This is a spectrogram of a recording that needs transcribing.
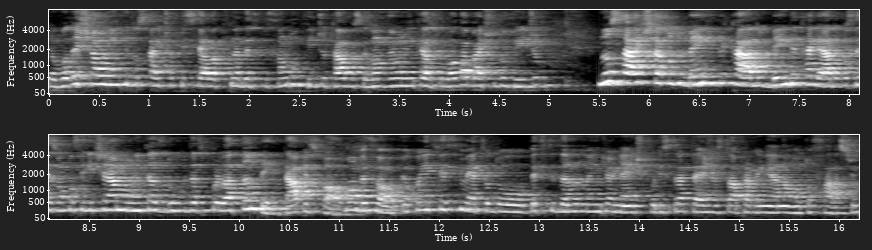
eu vou deixar o link do site oficial aqui na descrição do vídeo, tá? Vocês vão ver o link azul logo abaixo do vídeo. No site está tudo bem explicado, bem detalhado, vocês vão conseguir tirar muitas dúvidas por lá também, tá pessoal? Bom pessoal, eu conheci esse método pesquisando na internet por estratégias, tá? Para ganhar na Auto Fácil,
